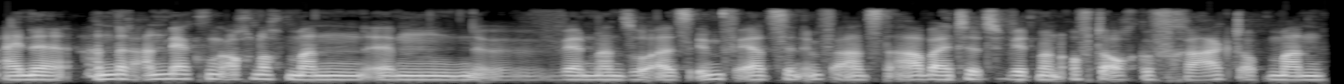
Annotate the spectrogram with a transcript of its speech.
Eine andere Anmerkung auch noch, man, ähm, wenn man so als Impfärztin, Impfarzt arbeitet, wird man oft auch gefragt, ob man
